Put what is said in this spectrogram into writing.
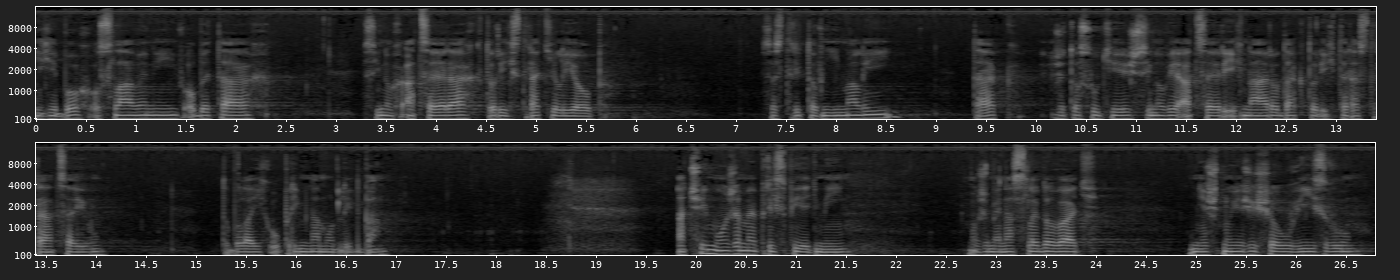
Nech je Boh oslávený v obetách, synoch a dcérach, ktorých stratil Job. Sestry to vnímali tak, že to sú tiež synovia a céry ich národa, ktorých teraz strácajú. To bola ich úprimná modlitba. A či môžeme prispieť my? Môžeme nasledovať dnešnú Ježišovú výzvu.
